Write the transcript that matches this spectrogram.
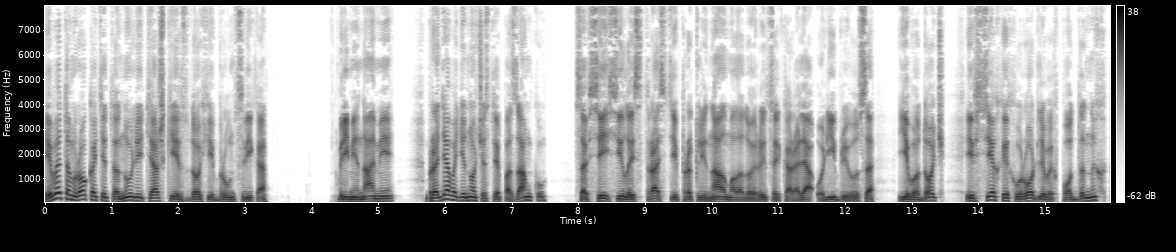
и в этом рокоте тонули тяжкие вздохи Брунсвика. Временами, бродя в одиночестве по замку, со всей силой страсти проклинал молодой рыцарь короля Олибриуса, его дочь и всех их уродливых подданных,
